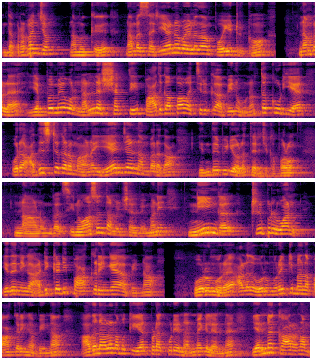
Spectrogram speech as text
இந்த பிரபஞ்சம் நமக்கு நம்ம சரியான வழியில் தான் போயிட்டுருக்கோம். நம்மளை எப்பவுமே ஒரு நல்ல சக்தி பாதுகாப்பாக வச்சுருக்கு அப்படின்னு உணர்த்தக்கூடிய ஒரு அதிர்ஷ்டகரமான ஏஞ்சல் நம்பரை தான் இந்த வீடியோவில் தெரிஞ்சுக்க போகிறோம் நான் உங்கள் சீனிவாசன் தமிழ்ச்செல்வி மணி. நீங்கள் ட்ரிபிள் ஒன். இதை நீங்கள் அடிக்கடி பார்க்குறீங்க அப்படின்னா ஒரு முறை அல்லது ஒரு முறைக்கு மேலே பார்க்குறீங்க அப்படின்னா அதனால் நமக்கு ஏற்படக்கூடிய நன்மைகள் என்ன? என்ன காரணம்?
